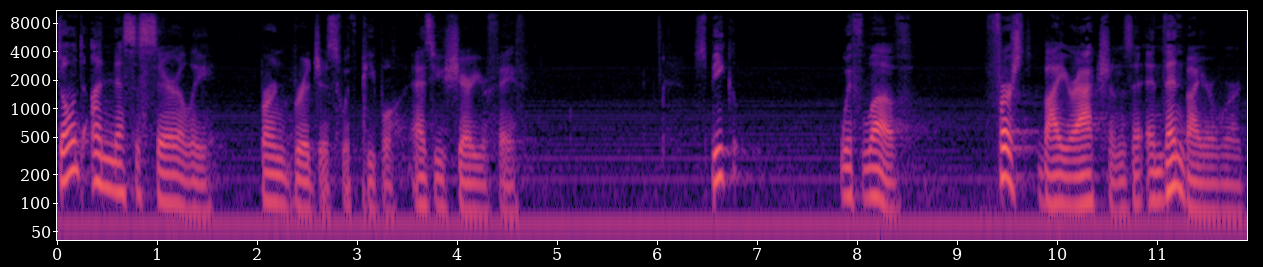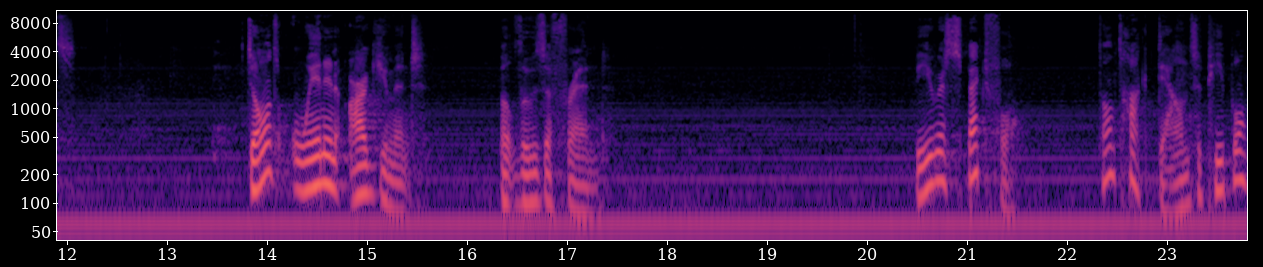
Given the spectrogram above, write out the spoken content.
Don't unnecessarily burn bridges with people as you share your faith. Speak with love, first by your actions and then by your words. Don't win an argument, but lose a friend. Be respectful. Don't talk down to people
